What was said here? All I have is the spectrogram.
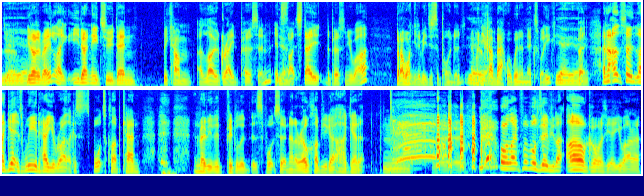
Yeah. Yeah. You know what I mean? Like you don't need to then become a low grade person. It's Yeah. like stay the person you are, but I want you to be disappointed. Yeah, and when you come back, we're winning next week. Yeah. Yeah. But yeah. and I, so like yeah, it's weird how you're right. Like a sports club can, and maybe the people that that support certain NRL clubs, you go, oh, I get it. Mm. Or like football teams, you're like, oh, of course, yeah, you are a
